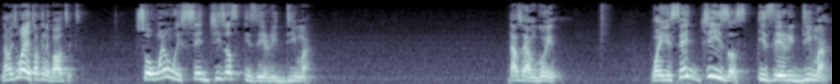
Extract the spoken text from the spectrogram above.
Now, it's why you're talking about it. So when we say Jesus is a redeemer, that's where I'm going. When you say Jesus is a redeemer,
